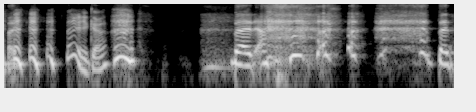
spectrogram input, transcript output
but there you go. But but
